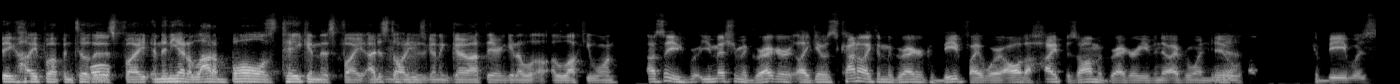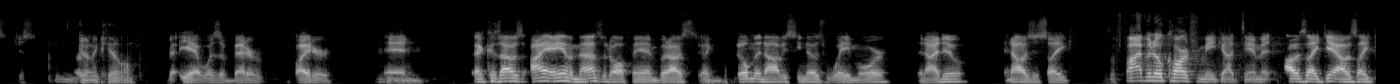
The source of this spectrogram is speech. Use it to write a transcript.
big hype up until Oh. this fight, and then he had a lot of balls taking this fight. I just thought he Mhm. was gonna go out there and get a, a lucky one. I'll say you, you mentioned McGregor. Like it was kind of like the McGregor Khabib fight, where all the hype is on McGregor, even though everyone knew Yeah. like, Khabib was just Gonna kill him. yeah was a better fighter. Mm-hmm. and because I was I am a Masvidal fan, but I was like Billman obviously knows way more than I do, and I was just like It was a five and zero card for me. God damn it. I was like yeah I was like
